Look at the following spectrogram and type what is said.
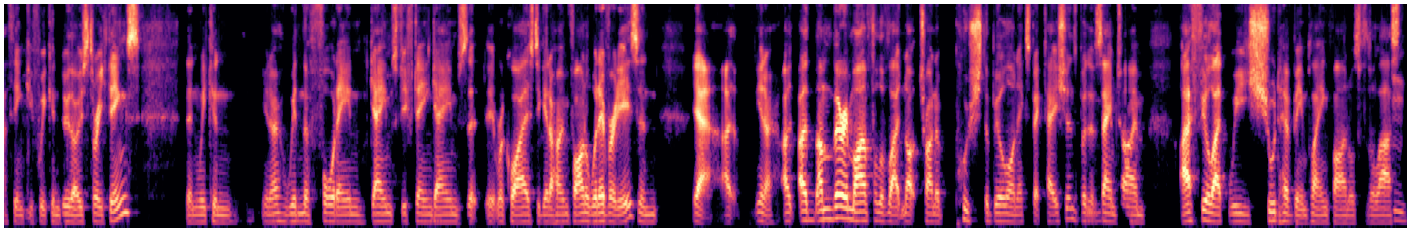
I think if we can do those three things, then we can, you know, win the 14 games, 15 games that it requires to get a home final, whatever it is. And yeah, I, you know, I, I, I'm very mindful of like not trying to push the bill on expectations, but at the same time, I feel like we should have been playing finals for the last Mm.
